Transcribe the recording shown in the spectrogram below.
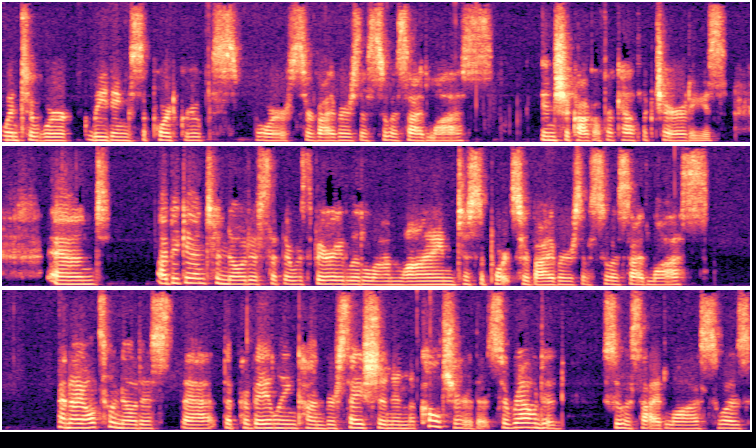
went to work leading support groups for survivors of suicide loss in Chicago for Catholic Charities. And I began to notice that there was very little online to support survivors of suicide loss. And I also noticed that the prevailing conversation in the culture that surrounded suicide loss was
